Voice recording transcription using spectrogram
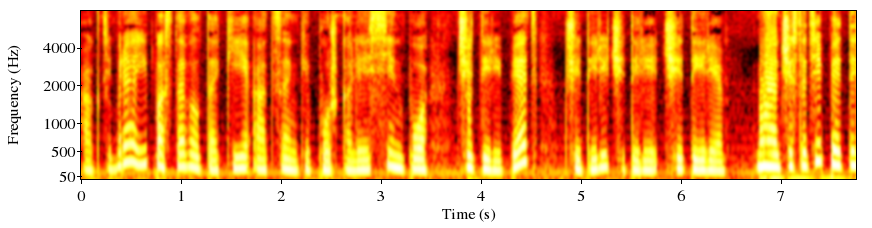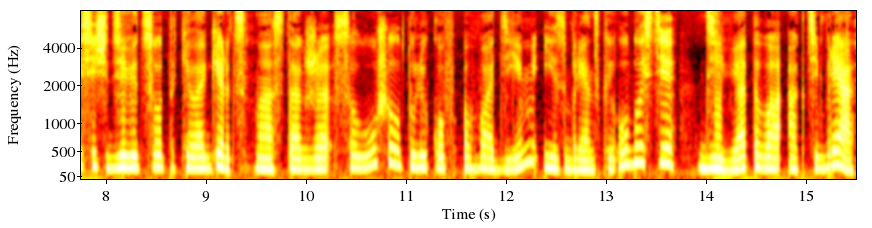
октября и поставил такие оценки по шкале СИНПО 4.5, 4.4.4. На частоте 5900 кГц нас также слушал Туликов Вадим из Брянской области 9 октября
